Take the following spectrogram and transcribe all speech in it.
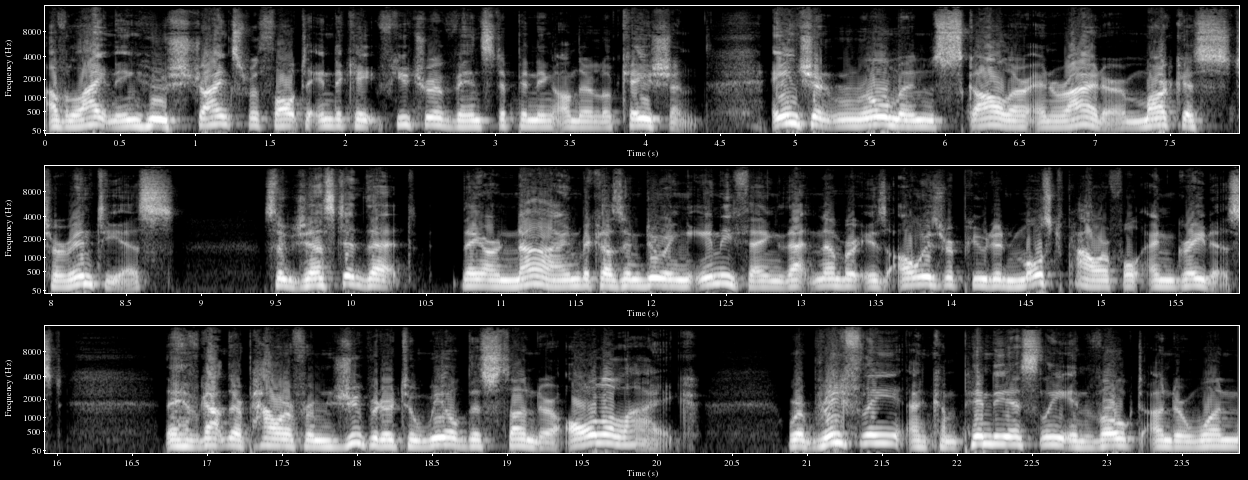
of lightning whose strikes were thought to indicate future events depending on their location. Ancient Roman scholar and writer Marcus Terentius suggested that they are nine because in doing anything, that number is always reputed most powerful and greatest. They have got their power from Jupiter to wield this thunder, all alike were briefly and compendiously invoked under one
